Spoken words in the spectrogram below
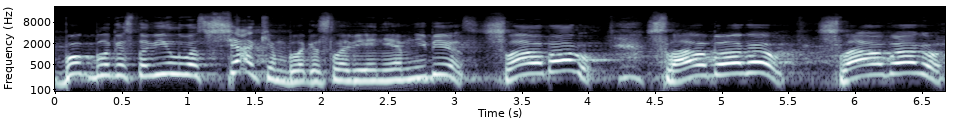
Бог благословил вас всяким благословением небес. Слава Богу! Слава Богу! Слава Богу!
